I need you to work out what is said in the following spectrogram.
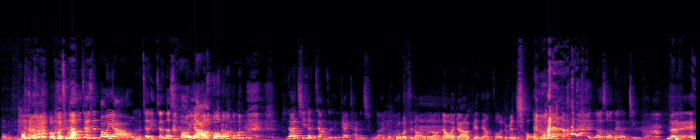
我不知道，我不知道。这里是保养哦，我们这里真的是保养哦。你知道漆成这样子，应该看得出来。我不知道，我不知道。但我觉得他变那样子，我就变丑了。你要说那个景观，对。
